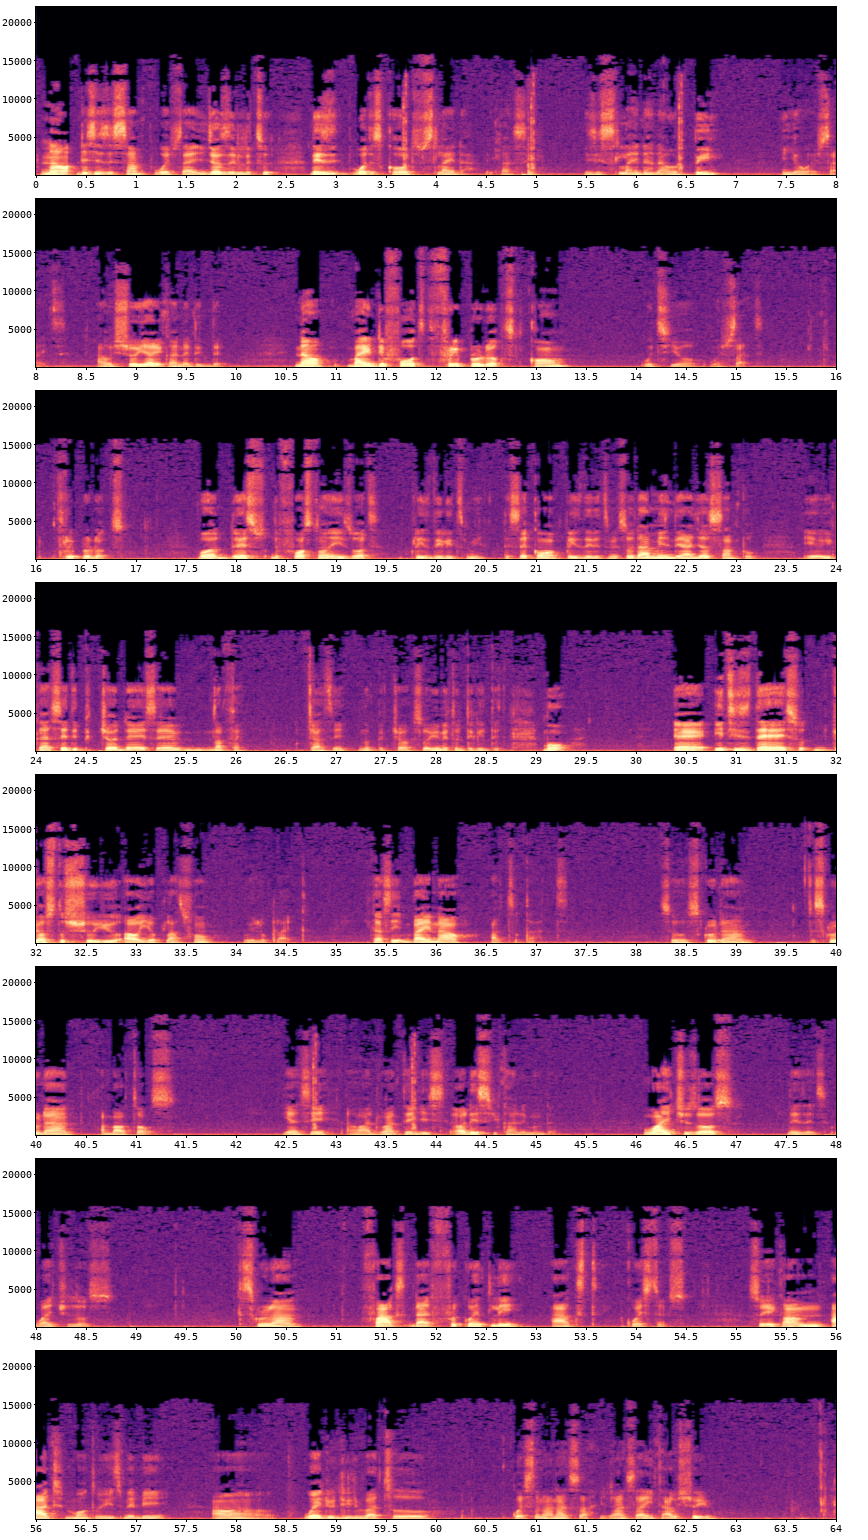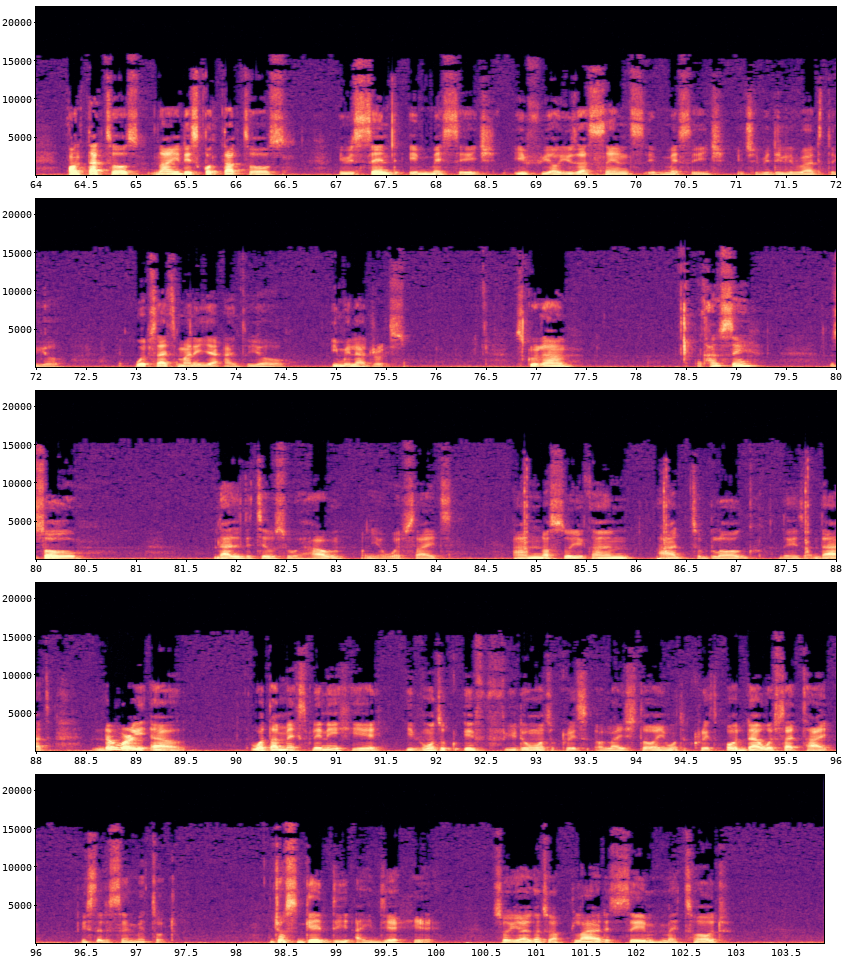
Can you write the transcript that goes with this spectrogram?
Now this is a sample website. It's just a little this is what is called slider. You can see is a slider that will be in your website. I will show you how you can edit them. Now by default three products come with your website. Three products. But this the first one is what? Please delete me. The second one please delete me. So that means they are just sample you, you can see the picture there say nothing. You can see? No picture. So you need to delete it. But uh, it is there so just to show you how your platform will look like. You can see buy now add to cart so scroll down scroll down about us you can see our advantages. All this you can remove them. Why choose us? This is why choose us? Scroll down. Facts that frequently asked questions. So you can add more to it. Maybe uh, where do you deliver to? Question and answer. You can answer it. I'll show you. Contact us. Now in this contact us you will send a message if your user sends a message it should be delivered to your website manager and to your email address. Scroll down. You can see. So that is the details we have on your website. And also you can add to blog this and that. Don't worry uh, what i'm explaining here if you want to if you don't want to create a live store you want to create other website type it's still the same method. Just get the idea here. So you are going to apply the same method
